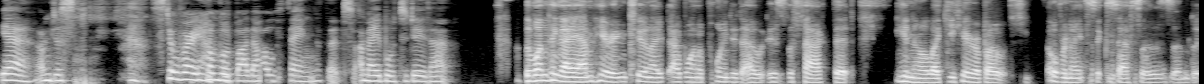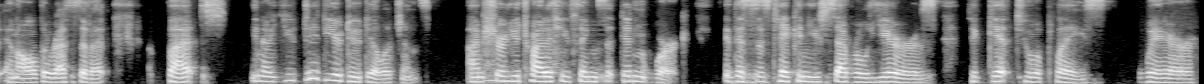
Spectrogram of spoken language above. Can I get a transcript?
yeah, I'm just still very humbled by the whole thing that I'm able to do that. The one thing I am hearing too, and I, I want to point it out, is the fact that, you know, like you hear about overnight successes and and all the rest of it. But, you know, you did your due diligence. I'm sure mm-hmm. you tried a few things that didn't work this has taken you several years to get to a place where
